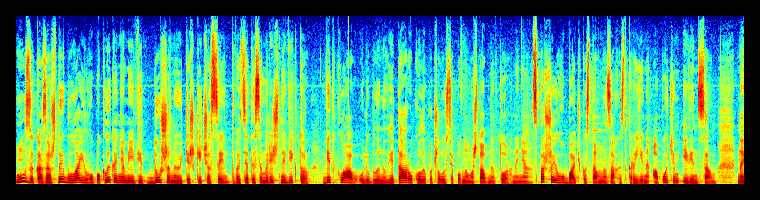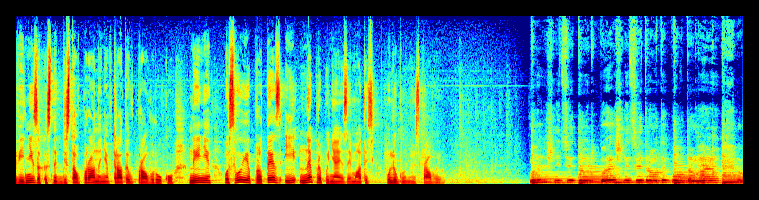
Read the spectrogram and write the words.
Музика завжди була його покликанням і віддушиною тяжкі часи. 27-річний Віктор відклав улюблену гітару, коли почалося повномасштабне вторгнення. Спершу його батько став на захист країни, а потім і він сам. На війні захисник дістав поранення, втратив праву руку. Нині освоює протез і не припиняє займатися улюбленою справою. Вишні цвітуть, пишні цвітрути путами,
